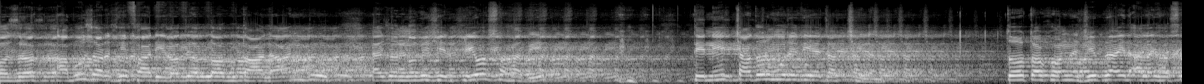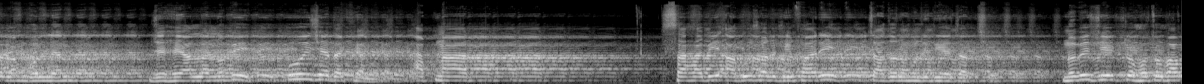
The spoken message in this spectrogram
হজরত আবু তাআলা আনহু, একজন নবীজির প্রিয় সাহাবি, তিনি চাদর মুড়ি দিয়ে যাচ্ছিলেন। তো তখন জিব্রাইল আলাইহাল্লাম বললেন, যে হে আল্লাহ নবী, ওই যে দেখেন, আপনার সাহাবি আবুজর গিফারি চাদর মুড়ি দিয়ে যাচ্ছে। নবীজি একটু হতবাক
